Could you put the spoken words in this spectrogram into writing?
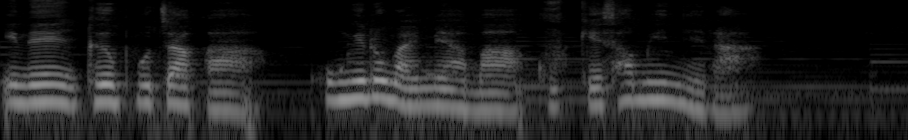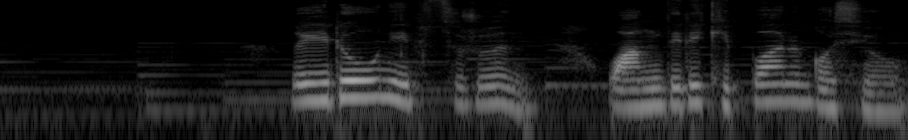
이는 그 보좌가 공의로 말미암아 굳게 섬이니라. 의로운 입술은 왕들이 기뻐하는 것이요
